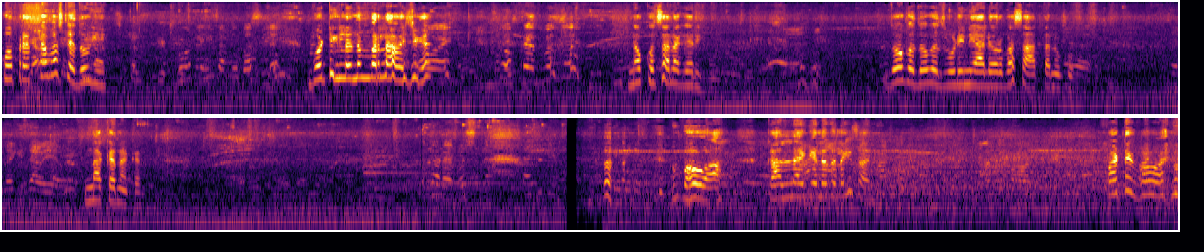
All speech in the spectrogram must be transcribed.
कोपऱ्यात का बसल्या दोघी? बोटिंगला नंबर लावायचे का? नको चला घरी. दोघं दोघं जोडीने आल्यावर बसा आता नको. नका नका. भाऊ काल नाही गेलं तर लगेच आले. पाटील भाऊ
